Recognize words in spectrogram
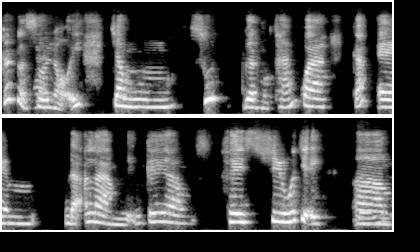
rất là sôi dạ. nổi trong suốt gần một tháng qua các em đã làm những cái uh, face shield á chị. Uh,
